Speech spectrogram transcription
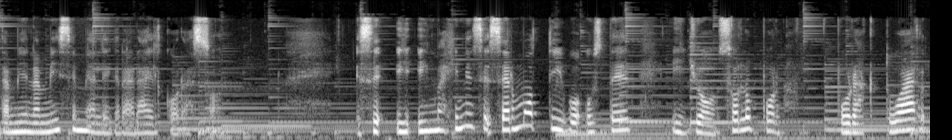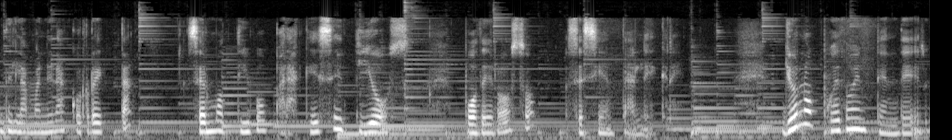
También a mí se me alegrará el corazón. imagínense ser motivo usted y yo solo por, por actuar de la manera correcta, ser motivo para que ese Dios poderoso se sienta alegre. Yo no puedo entender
